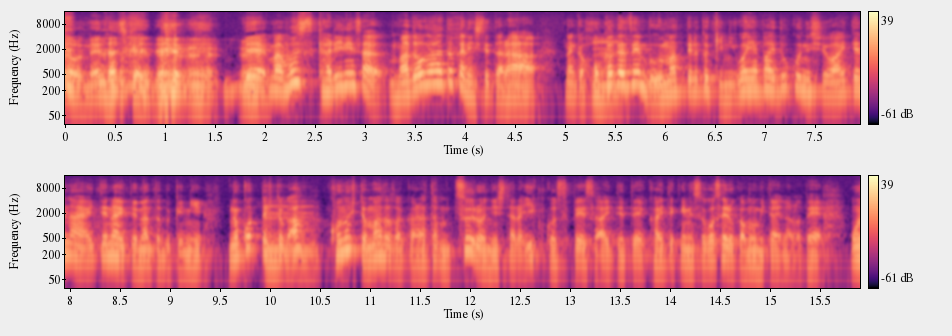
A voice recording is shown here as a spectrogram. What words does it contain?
そうね確かにねうんうんで、まあ、もし仮にさ窓側とかにしてたらなんか他が全部埋まってる時に、うわやばいどこにしよう空いてない空いてないってなった時に残った人が、うん。うんあこの人窓だから多分通路にしたら1個スペース空いてて快適に過ごせるかもみたいなので同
